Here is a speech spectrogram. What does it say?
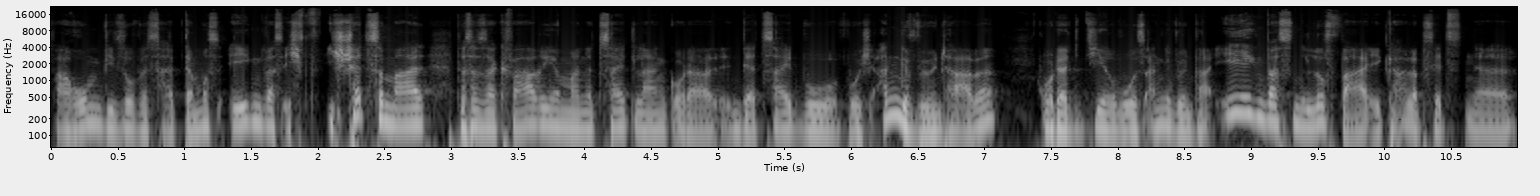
warum, wieso, weshalb. Da muss irgendwas, ich, ich schätze mal, dass das Aquarium mal eine Zeit lang oder in der Zeit, wo, wo ich angewöhnt habe, oder die Tiere, wo es angewöhnt war, irgendwas in der Luft war, egal ob es jetzt eine,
